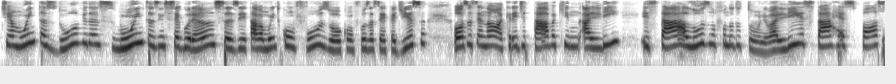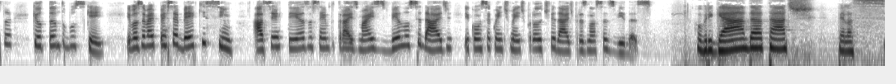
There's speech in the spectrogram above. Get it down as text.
tinha muitas dúvidas, muitas inseguranças e estava muito confuso ou confusa acerca disso, ou se você não acreditava que ali está a luz no fundo do túnel, ali está a resposta que eu tanto busquei. E você vai perceber que sim, a certeza sempre traz mais velocidade e, consequentemente, produtividade para as nossas vidas. Obrigada, Tati, pelas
